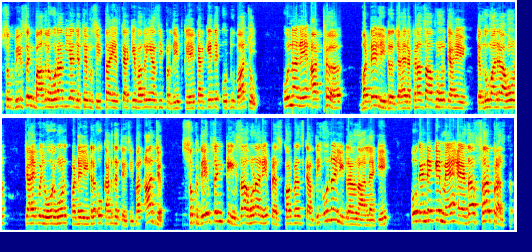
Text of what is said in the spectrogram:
ਸੁਖਬੀਰ ਸਿੰਘ ਬਾਦਲ ਹੋਰਾਂ ਦੀਆਂ ਜਿੱਥੇ ਮੁਸੀਬਤਾਂ ਇਸ ਕਰਕੇ ਵੱਧ ਰਹੀਆਂ ਸੀ, ਪ੍ਰਦੀਪ ਕਲੀਅਰ ਕਰਕੇ ਤੇ ਉਦੋਂ ਬਾਅਦ ਚੋਂ ਉਹਨਾਂ ਨੇ 8 ਵੱਡੇ ਲੀਡਰ, ਚਾਹੇ ਰਖੜਾ ਸਾਹਿਬ ਹੋਣ, ਚਾਹੇ ਚੰਦੂ ਮਾਜਰਾ ਹੋਣ, ਚਾਹੇ ਕੁਝ ਹੋਰ ਹੋਣ, ਵੱਡੇ ਲੀਡਰ ਉਹ ਕੱਢ ਦਿੱਤੇ ਸੀ। ਪਰ ਅੱਜ ਸੁਖਦੇਵ ਸਿੰਘ ਢੀਂਡਸਾ ਹੋਣਾ ਨੇ ਪ੍ਰੈਸ ਕਾਨਫਰੰਸ ਕਰਤੀ, ਉਹਨਾਂ ਹੀ ਲੀਡਰਾਂ ਨੂੰ ਨਾਲ ਲੈ ਕੇ। ਉਹ ਕਹਿੰਦੇ ਕਿ ਮੈਂ ਐਜ਼ ਆ ਸਰਪ੍ਰਸਤ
